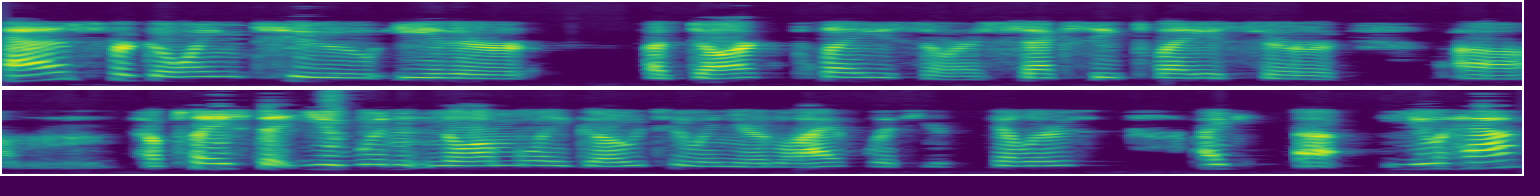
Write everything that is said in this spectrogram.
As for going to either a dark place or a sexy place or um, a place that you wouldn't normally go to in your life with your killers. I, uh, you have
